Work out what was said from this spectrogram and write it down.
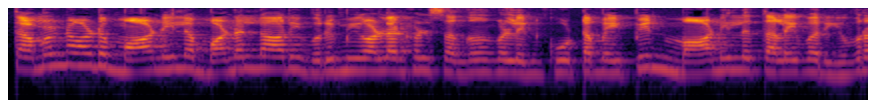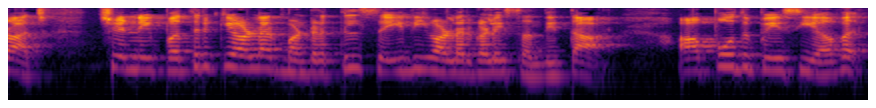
தமிழ்நாடு மாநில மணல் லாரி உரிமையாளர்கள் சங்கங்களின் கூட்டமைப்பின் மாநில தலைவர் யுவராஜ் சென்னை பத்திரிகையாளர் மன்றத்தில் செய்தியாளர்களை சந்தித்தார். அப்போது பேசிய அவர்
